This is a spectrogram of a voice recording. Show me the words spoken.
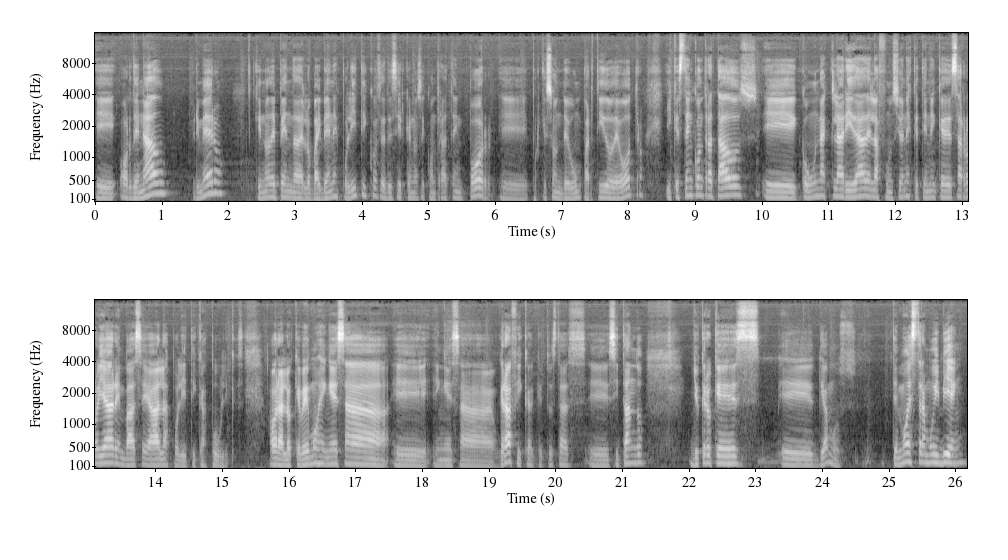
eh, ordenado, primero, que no dependa de los vaivenes políticos, es decir, que no se contraten por, eh, porque son de un partido o de otro, y que estén contratados eh, con una claridad de las funciones que tienen que desarrollar en base a las políticas públicas. Ahora, lo que vemos en esa, eh, en esa gráfica que tú estás citando, yo creo que es, digamos, te muestra muy bien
